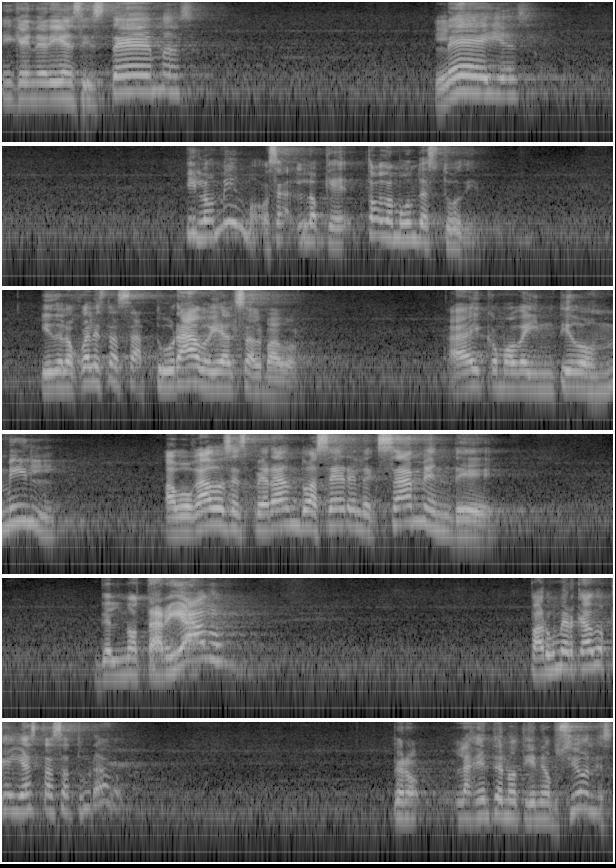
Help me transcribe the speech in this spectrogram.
Ingeniería en sistemas, leyes y lo mismo, o sea, lo que todo el mundo estudia y de lo cual está saturado ya El Salvador. Hay como 22 mil abogados esperando hacer el examen de, del notariado para un mercado que ya está saturado. Pero la gente no tiene opciones.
